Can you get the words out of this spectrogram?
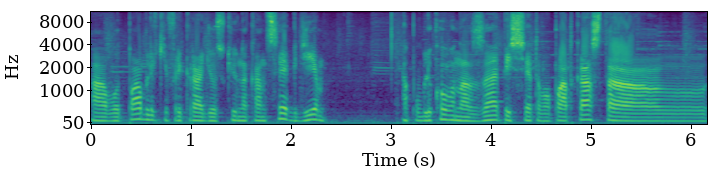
а, вот паблике Freak Radio Q на конце, где опубликована запись этого подкаста э,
